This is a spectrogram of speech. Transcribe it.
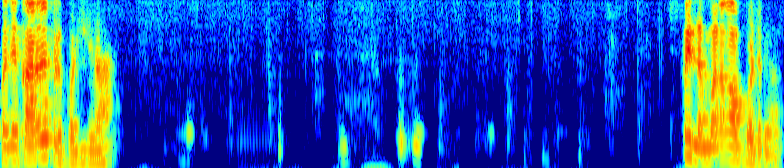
கொஞ்சம் கருவேப்பிலை போட்டுக்கலாம் இப்போ இந்த மிளகாவும் போட்டுக்கலாம்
